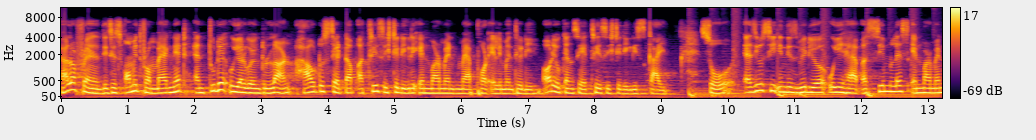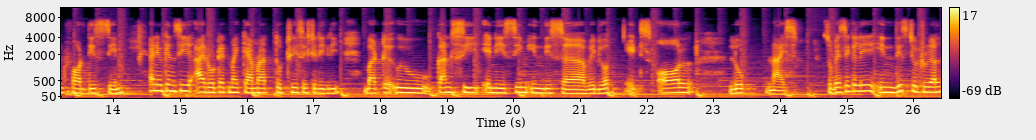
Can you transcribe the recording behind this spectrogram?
Hello friends, this is Amit from Magnet and today we are going to learn how to set up a 360 degree environment map for Element 3D or you can say 360 degree sky. So as you see in this video we have a seamless environment for this scene and you can see I rotate my camera to 360 degree but you can't see any seam in this uh, video it's all look nice so basically in this tutorial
